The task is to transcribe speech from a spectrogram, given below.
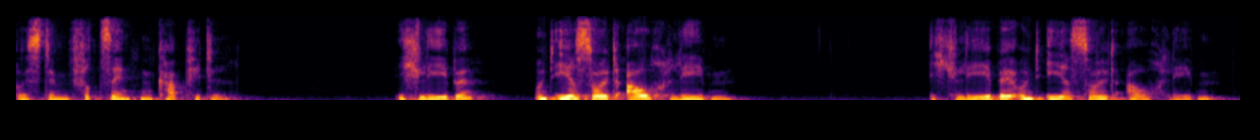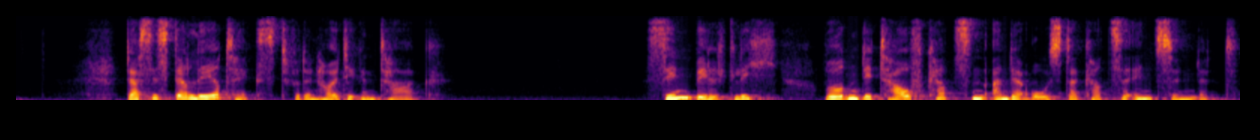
Aus dem 14. Kapitel. Ich lebe und ihr sollt auch leben. Ich lebe und ihr sollt auch leben. Das ist der Lehrtext für den heutigen Tag. Sinnbildlich wurden die Taufkerzen an der Osterkerze entzündet.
